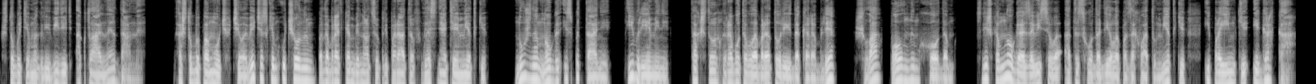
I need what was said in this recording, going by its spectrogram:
чтобы те могли видеть актуальные данные. А чтобы помочь человеческим ученым подобрать комбинацию препаратов для снятия метки, нужно много испытаний, и времени, так что работа в лаборатории до корабле шла полным ходом. Слишком многое зависело от исхода дела по захвату метки и проимке игрока.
